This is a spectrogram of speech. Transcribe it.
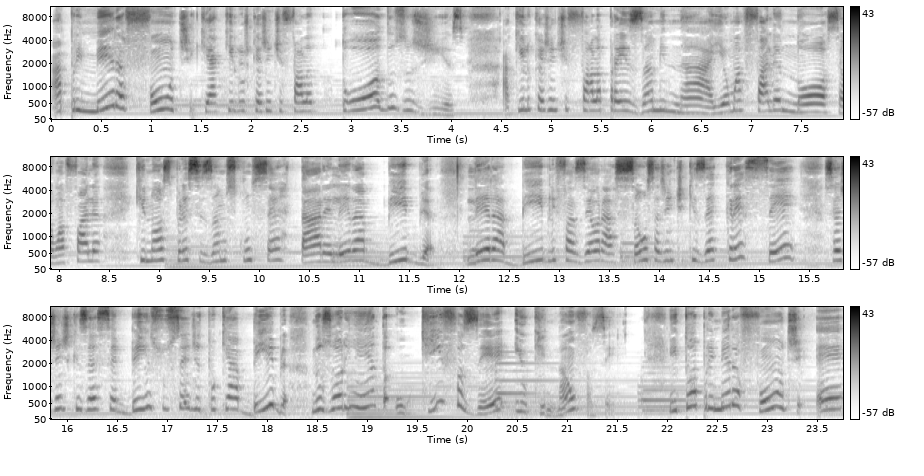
A primeira fonte, que é aquilo que a gente fala todos os dias, aquilo que a gente fala para examinar, e é uma falha nossa, é uma falha que nós precisamos consertar, é ler a Bíblia. Ler a Bíblia e fazer oração se a gente quiser crescer, se a gente quiser ser bem sucedido, porque a Bíblia nos orienta o que fazer e o que não fazer. Então a primeira fonte é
